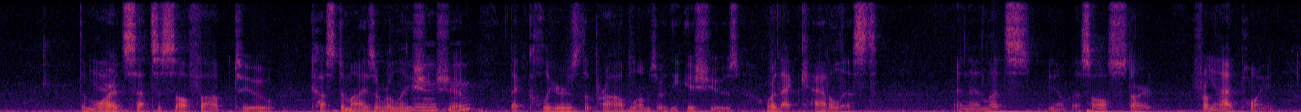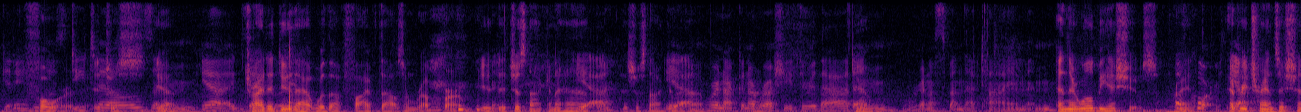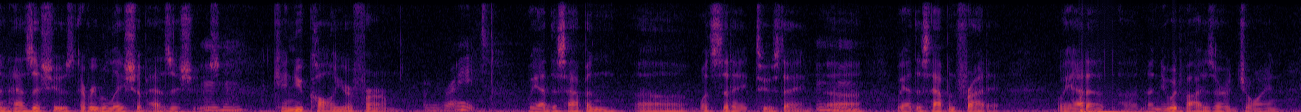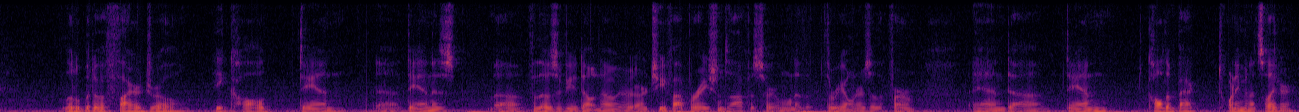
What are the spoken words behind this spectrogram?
the more it sets itself up to customize a relationship Mhm. that clears the problems or the issues or that catalyst and then let's you know us all start from Yeah. that point. Getting forward. It just- details yeah. and yeah, exactly. Try to do that with a five thousand rep firm. It, it's just not going to happen. Yeah. It's just not going to Yeah, happen. we're not gonna right? rush you through that, Yeah. and we're gonna spend that time and. And there will be issues, Right? Of course, Every yeah. transition has issues. Every relationship has issues. Mhm. Can you call your firm? Right. We had this happen. Uh, what's today? Tuesday. Uh, Mhm. we had this happen Friday. We had a, a, a new advisor join. A little bit of a fire drill. He called Dan. Uh, Dan is, uh, for those of you who don't know, our- our chief operations officer and one of the three owners of the firm. And uh, Dan called him back 20 minutes later.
